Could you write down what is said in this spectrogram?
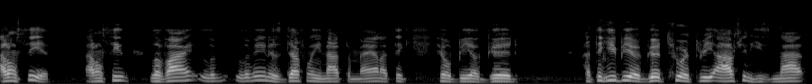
I don't see it. I don't see LaVine. LaVine is definitely not the man. I think he'll be a good. I think he'd be a good two or three option. He's not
